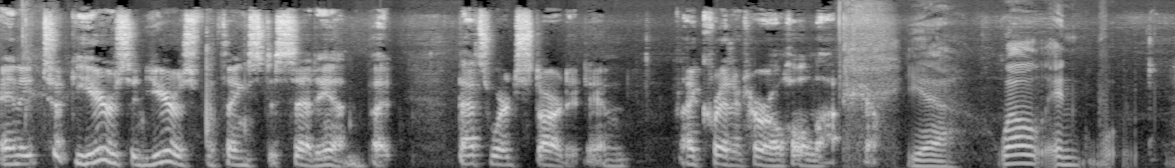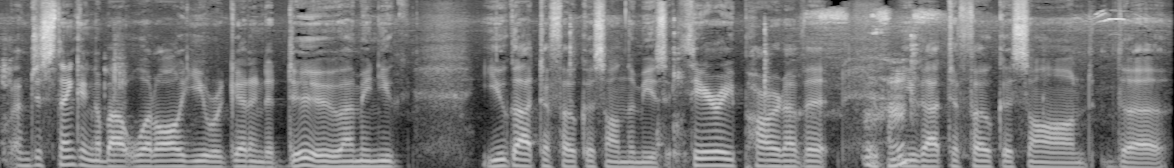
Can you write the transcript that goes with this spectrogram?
and it took years and years for things to set in but that's where it started and i credit her a whole lot yeah. Yeah. Well, and I'm just thinking about what all you were getting to do. I mean, you you got to focus on the music theory part of it. Mm-hmm. You got to focus on the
